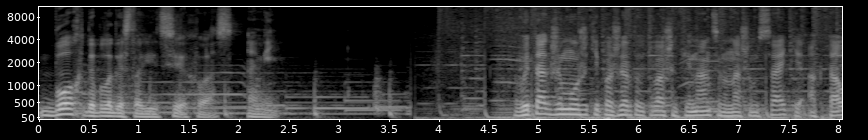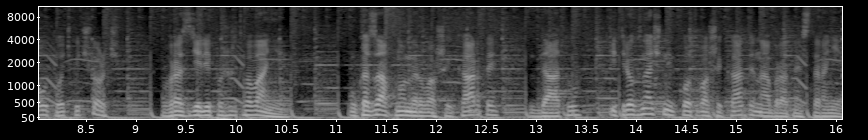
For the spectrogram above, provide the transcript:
Бог да благословит всех вас. Аминь. Вы также можете пожертвовать ваши финансы на нашем сайте octau.church в разделе «Пожертвования» указав номер вашей карты, дату и трехзначный код вашей карты на обратной стороне,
